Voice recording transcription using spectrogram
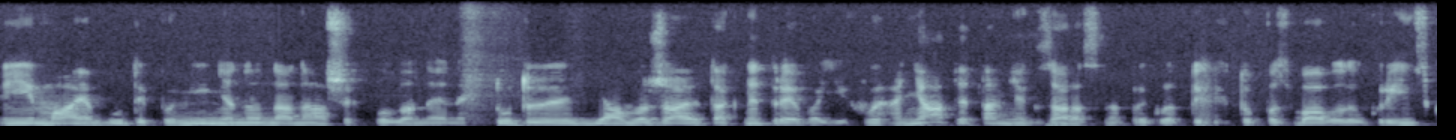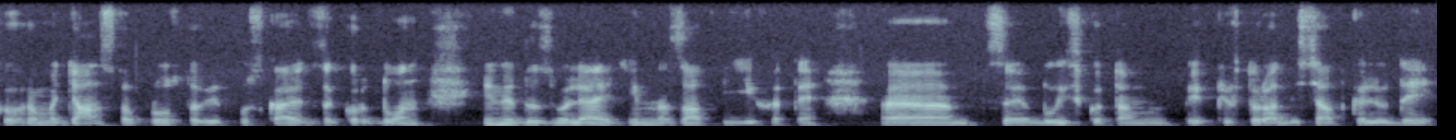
і має бути поміняно на наших полонених. Тут е, я вважаю, так не треба їх виганяти. Там як зараз, наприклад, тих, хто позбавили українського громадянства, просто відпускають за кордон і не дозволяють їм назад їхати. Е, Це близько там півтора десятка людей.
